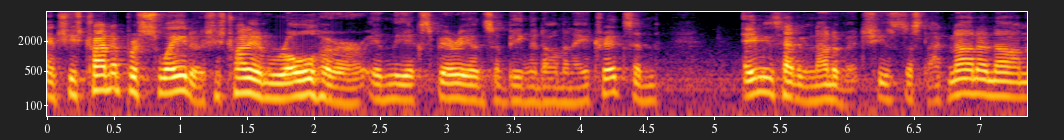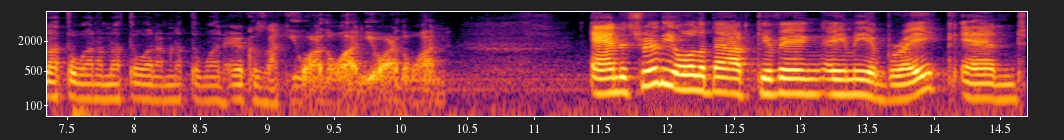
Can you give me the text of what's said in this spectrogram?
And she's trying to persuade her. She's trying to enroll her in the experience of being a dominatrix. And Amy's having none of it. She's just like no no no I'm not the one I'm not the one I'm not the one Erica's like you are the one you are the one. And it's really all about giving Amy a break. And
